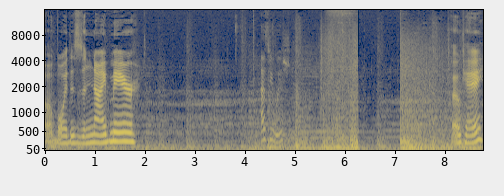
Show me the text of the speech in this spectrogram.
Oh boy, this is a nightmare. As you wish. Okay.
